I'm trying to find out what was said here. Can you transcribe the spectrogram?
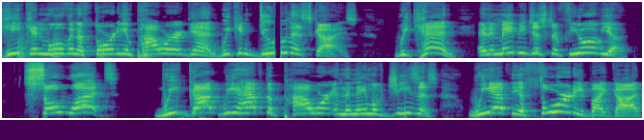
He can move in authority and power again. We can do this, guys. We can. And it may be just a few of you. So what? We got, we have the power in the name of Jesus. We have the authority by God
